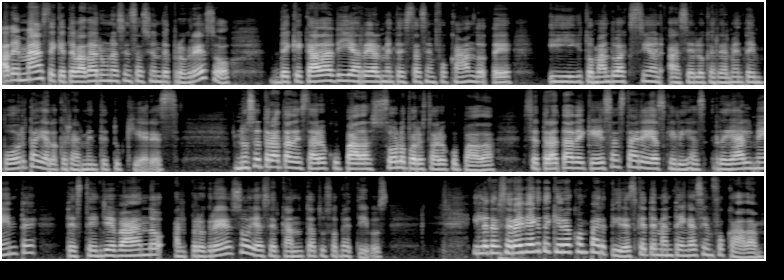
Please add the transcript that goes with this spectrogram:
Además de que te va a dar una sensación de progreso, de que cada día realmente estás enfocándote y tomando acción hacia lo que realmente importa y a lo que realmente tú quieres. No se trata de estar ocupada solo por estar ocupada, se trata de que esas tareas que elijas realmente te estén llevando al progreso y acercándote a tus objetivos. Y la tercera idea que te quiero compartir es que te mantengas enfocada.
